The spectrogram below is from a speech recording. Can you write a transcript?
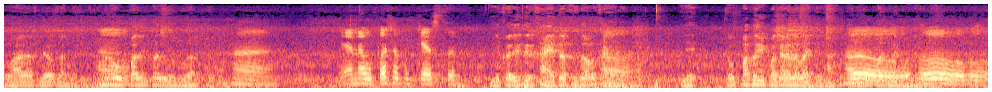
वार असल्यावर खातात मला. उपास उपास भरपूर असतात. हा. यांना उपासापुकी असतं. म्हणजे कधीतरी खायचं असं खायला हो. म्हणजे उपासही पकडायला पाहिजे. ना असं हो कधी उपास नाही हो पकडायचा. हो हो.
